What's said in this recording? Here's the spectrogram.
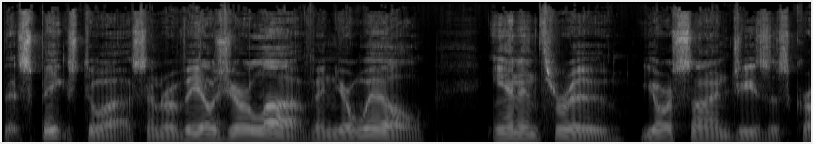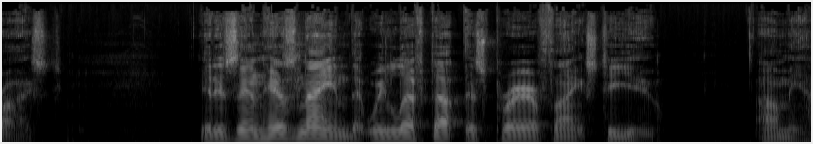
that speaks to us and reveals your love and your will in and through your Son, Jesus Christ. It is in his name that we lift up this prayer of thanks to you. Amen.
